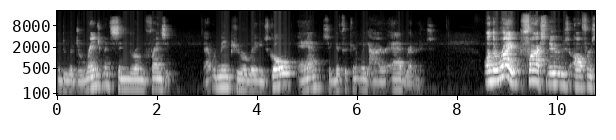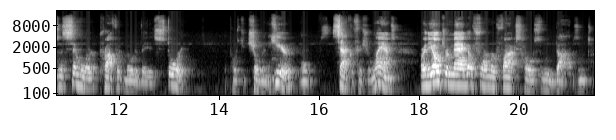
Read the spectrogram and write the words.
into a derangement syndrome frenzy. That would mean pure ratings gold and significantly higher ad revenues. On the right, Fox News offers a similar profit motivated story. The poster children here, or sacrificial lambs, are the ultra MAGA former Fox hosts Lou Dobbs and Tucker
